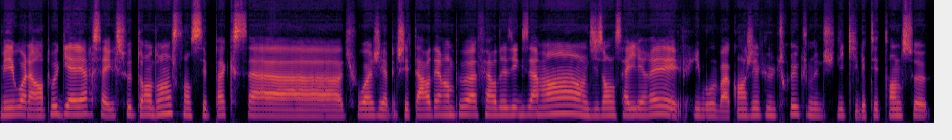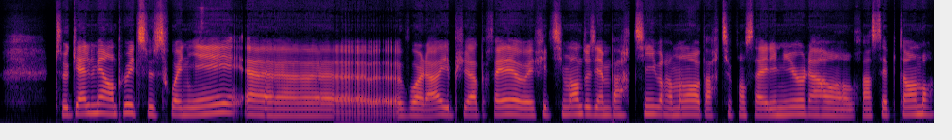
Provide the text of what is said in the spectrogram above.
mais voilà, un peu galère, ça avec ce tendon. Je pensais pas que ça. Tu vois, j'ai tardé un peu à faire des examens en disant que ça irait. Et puis, bon, bah, quand j'ai vu le truc, je me suis dit qu'il était temps de se, se calmer un peu et de se soigner. voilà. Et puis après, effectivement, deuxième partie, vraiment à partir quand ça allait mieux, là, en fin septembre.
